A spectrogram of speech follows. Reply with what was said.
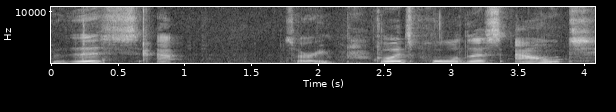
this out. Sorry. Let's pull this out.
